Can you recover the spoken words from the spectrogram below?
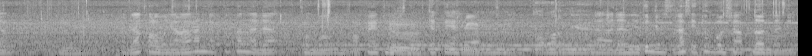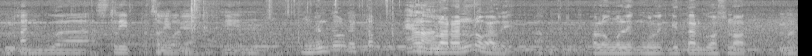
Itu ya Hmm. padahal kalau mau nyala kan laptop kan ada tombol apa itu harus Hmm. pencet ya Ya. Hmm, powernya nah dan itu jelas-jelas itu gue shutdown tadi Hmm. bukan gue sleep atau Sleep, gue ya. iya. Mungkin tuh laptop ketularan lo kali. Kalau ngulik-ngulik gitar Ghost Note. Hmm.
